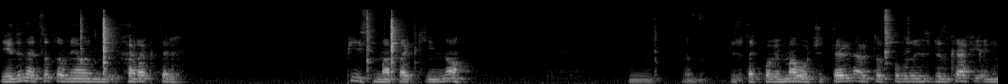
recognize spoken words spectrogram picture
Jedyne co to miałem charakter pisma taki, no, mm, w- że tak powiem, mało czytelny, ale to z powodu już dysgrafii, a nie,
